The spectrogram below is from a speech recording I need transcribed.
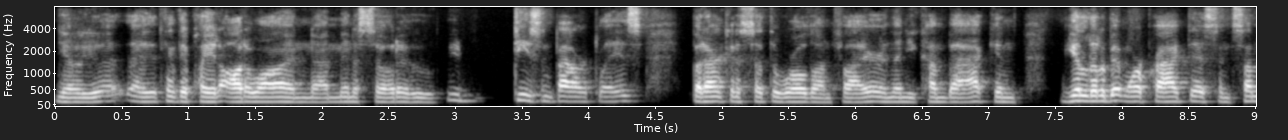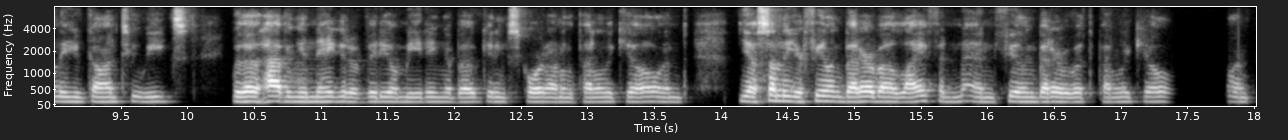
you know, I think they played Ottawa and uh, Minnesota, who decent power plays, but aren't going to set the world on fire. And then you come back and get a little bit more practice, and suddenly you've gone two weeks without having a negative video meeting about getting scored on the penalty kill, and you know, suddenly you're feeling better about life and and feeling better about the penalty kill, and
